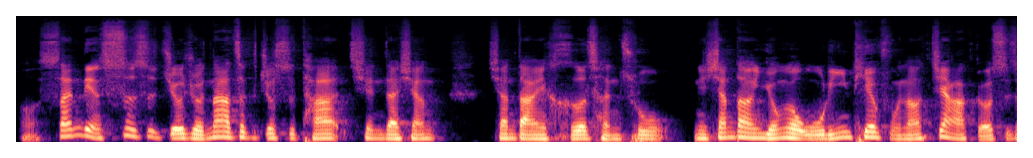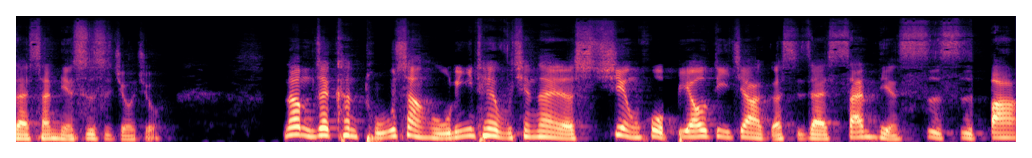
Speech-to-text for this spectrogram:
哦，三点四四九九，那这个就是它现在相相当于合成出，你相当于拥有五零 ETF，然后价格是在三点四四九九。那我们再看图上，五零 ETF 现在的现货标的价格是在三点四四八，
